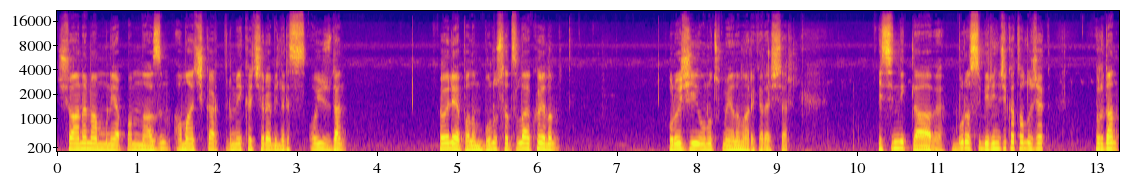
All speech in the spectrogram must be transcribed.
Şu an hemen bunu yapmam lazım ama açık arttırmayı kaçırabiliriz. O yüzden şöyle yapalım. Bunu satılığa koyalım. Projeyi unutmayalım arkadaşlar. Kesinlikle abi. Burası birinci kat olacak. Buradan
